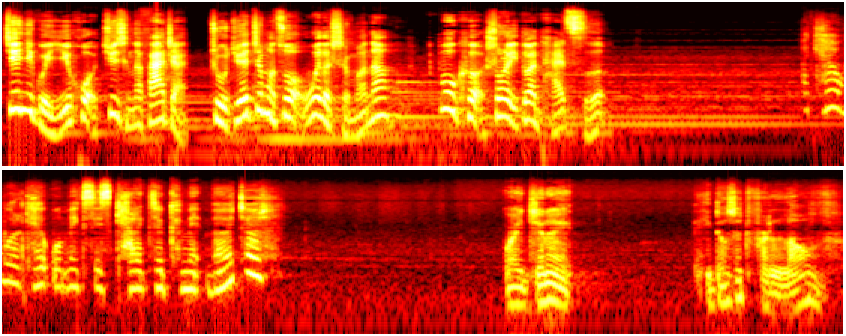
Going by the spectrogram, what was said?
奸计鬼疑惑剧情的发展，主角这么做为了什么呢？布克说了一段台词。I can't work out what makes this character commit murder. Why, Ginny, he does it for love.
